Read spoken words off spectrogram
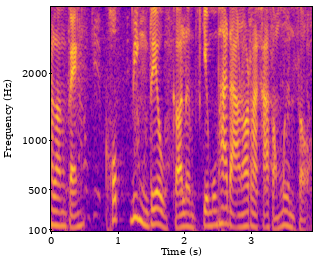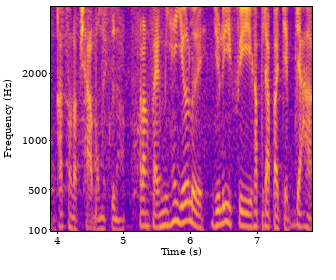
พลังแฝงครบวิ่งเร็ว ก็เริ่มสกิลมูฟ5ดาวเนาะราคา 22,000ครับสำหรับชาบอมกึนพลังแฝงมีให้เยอะเลยจิลี่ฟรีครับดับบาดเจ็บยาก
